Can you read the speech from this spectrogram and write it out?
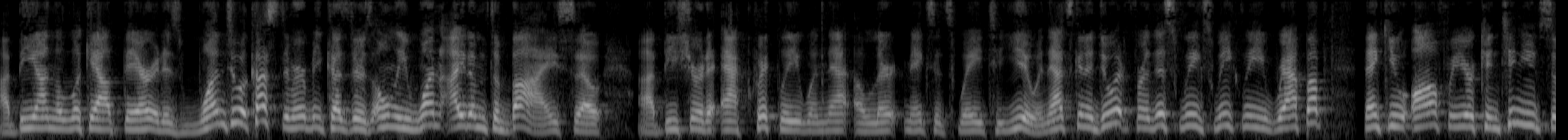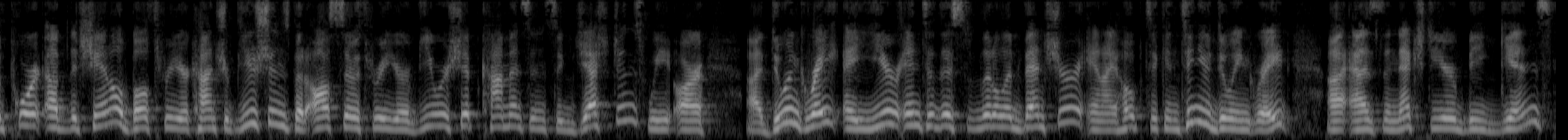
uh, be on the lookout there. It is one to a customer because there's only one item to buy. So uh, be sure to act quickly when that alert makes its way to you. And that's going to do it for this week's weekly wrap up. Thank you all for your continued support of the channel, both through your contributions, but also through your viewership, comments, and suggestions. We are uh, doing great a year into this little adventure, and I hope to continue doing great uh, as the next year begins.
